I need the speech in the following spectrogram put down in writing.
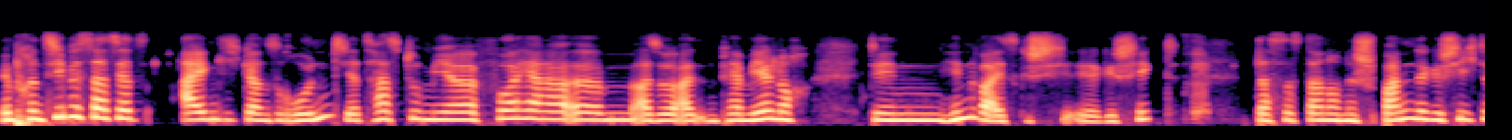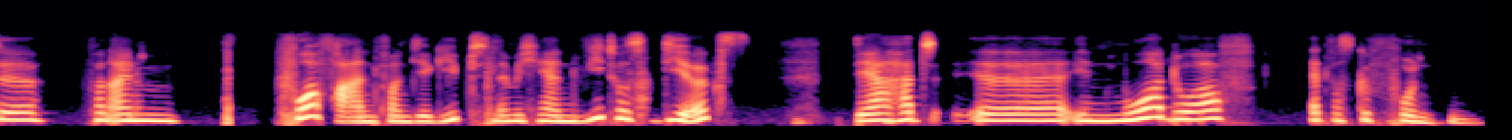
Im Prinzip ist das jetzt eigentlich ganz rund. Jetzt hast du mir vorher, ähm, also äh, per Mail noch den Hinweis gesch äh, geschickt, dass es da noch eine spannende Geschichte von einem Vorfahren von dir gibt, nämlich Herrn Vitus Dirks. Der hat äh, in Moordorf etwas gefunden.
